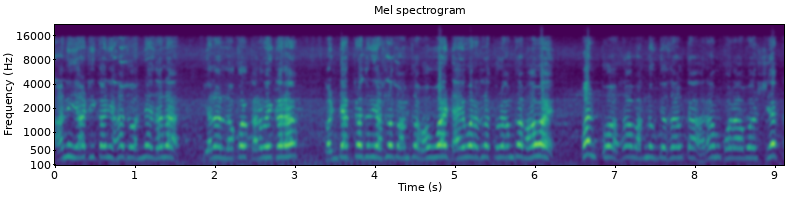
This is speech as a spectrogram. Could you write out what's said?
आणि या ठिकाणी हा जो अन्याय झाला याला लवकर कारवाई करा. कंडक्टर जरी असला तो आमचा भाऊ आहे ड्रायव्हर असला तरी आमचा भाऊ आहे. पण तो असा वागणूक देसाल त्या हरामखोरावर शेख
